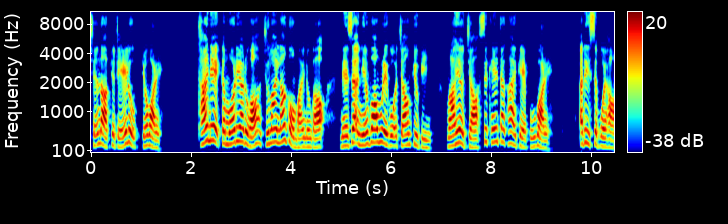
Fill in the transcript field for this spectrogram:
ခြင်းသာဖြစ်တယ်လို့ပြောပါတယ်။ ထိုင်းနဲ့ကမ္ဘောဒီးယားတို့ဟာဇူလိုင်လကုန်ပိုင်းတုန်းကနေဆက်အငင်းပွားမှုတွေကိုအကြောင်းပြုပြီး9ရက်ကြာစစ်ခင်းတက်ခိုက်ခဲ့ပူးပါတယ်။အဲ့ဒီစစ်ပွဲဟာ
